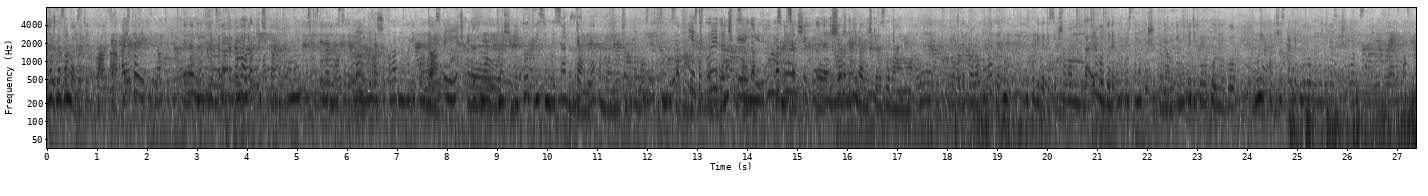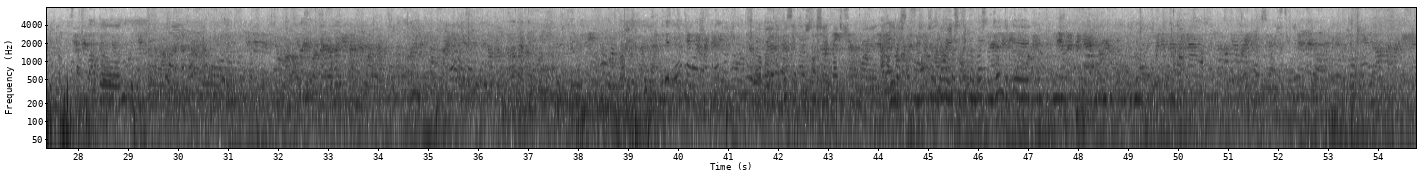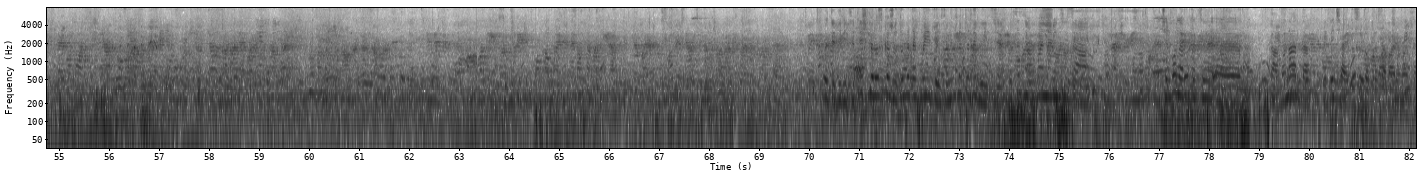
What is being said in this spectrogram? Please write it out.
Можна замовити. Так, так. А яка ціна? Е, Ну дивіться, отака малюночка, така малюночка 190 гривень, іде з шоколадного горіхового паста, яєчка йдуть молочні. Тут 80 грам, да, по-моєму, чи 90? 80, мабуть, Є пастиль 90, да, і 80. батончик Е, теж І ще можна. от такі баночки розливаємо, але от треба буде прорахувати. Ну, ви подивитесь, якщо вам треба буде, ви просто напишете нам, і ми тоді прорахуємо, бо ми їх так чисто, так як ми робимо дубайські шоколади, саме розробляємо пасту під нього фісташкову, то ну, тоді Бо я дивлюся, я пройшла, ще я бачу, що немає. Дивлюся, Так, якщо тільки бачите зонтики, Підходьте, дивіться, трішки розкажу, то ви так боїтеся, можна подивитися. Оце з лікувальної методики йдуть. Червона рута це е, та, монарда, іде чай дуже добре заварювати.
